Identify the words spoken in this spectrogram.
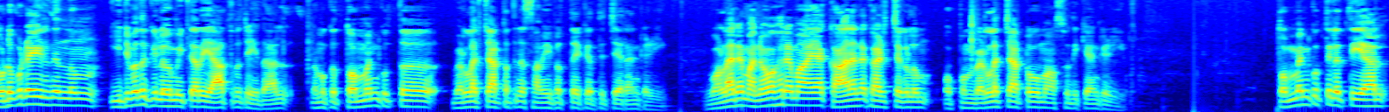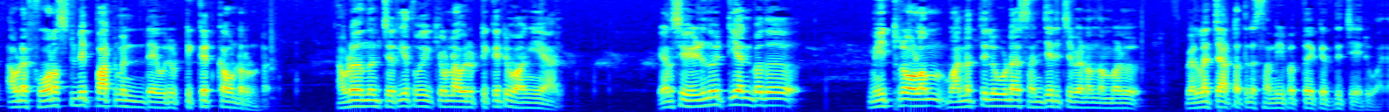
തൊടുപുഴയിൽ നിന്നും ഇരുപത് കിലോമീറ്റർ യാത്ര ചെയ്താൽ നമുക്ക് തൊമ്മൻകുത്ത് വെള്ളച്ചാട്ടത്തിന് സമീപത്തേക്ക് എത്തിച്ചേരാൻ കഴിയും. വളരെ മനോഹരമായ കാനന കാഴ്ചകളും ഒപ്പം വെള്ളച്ചാട്ടവും ആസ്വദിക്കാൻ കഴിയും. തൊമ്മൻകുത്തിലെത്തിയാൽ അവിടെ ഫോറസ്റ്റ് ഡിപ്പാർട്ട്മെന്റിന്റെ ഒരു ടിക്കറ്റ് കൗണ്ടറുണ്ട്. അവിടെ നിന്നും ചെറിയ തുകയ്ക്കുള്ള ഒരു ടിക്കറ്റ് വാങ്ങിയാൽ ഏകദേശം എഴുന്നൂറ്റി അൻപത് മീറ്ററോളം വനത്തിലൂടെ സഞ്ചരിച്ച് വേണം നമ്മൾ വെള്ളച്ചാട്ടത്തിന് സമീപത്തേക്ക് എത്തിച്ചേരുവാൻ.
